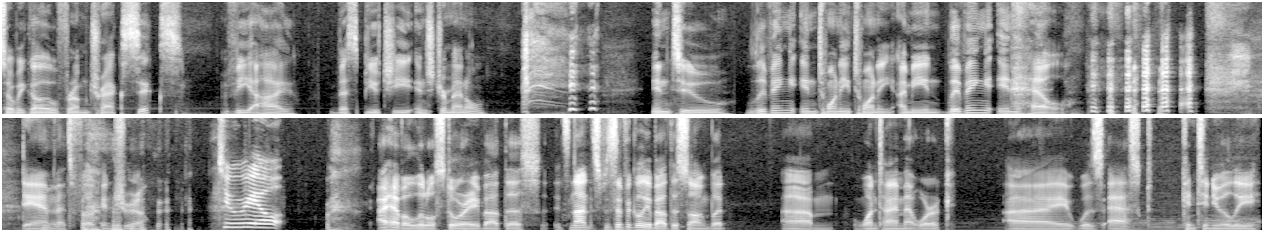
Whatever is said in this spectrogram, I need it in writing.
So we go from track six, VI, Vespucci instrumental, into living in 2020. I mean, living in hell. Damn, that's fucking true. Too real. I have a little story about this. It's not specifically about this song, but um, one time at work, I was asked continually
